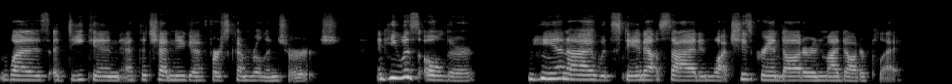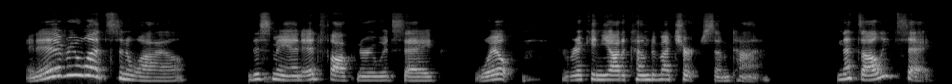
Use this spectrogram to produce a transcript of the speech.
was a deacon at the Chattanooga First Cumberland Church. And he was older. He and I would stand outside and watch his granddaughter and my daughter play. And every once in a while, this man, Ed Faulkner, would say, Well, I reckon you ought to come to my church sometime. And that's all he'd say.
